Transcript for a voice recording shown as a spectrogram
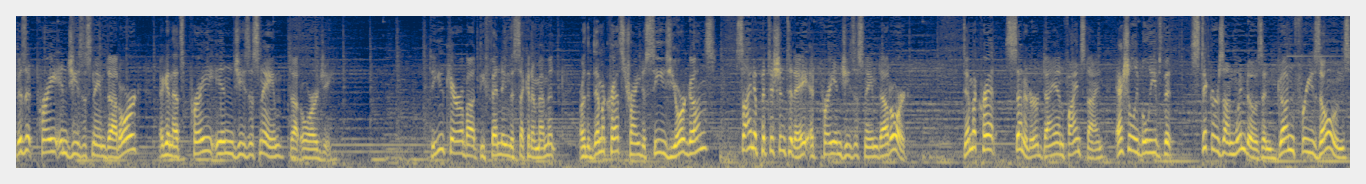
Visit prayinjesusname.org. Again, that's prayinjesusname.org. Do you care about defending the Second Amendment? Are the Democrats trying to seize your guns? Sign a petition today at prayinjesusname.org. Democrat Senator Dianne Feinstein actually believes that stickers on windows and gun free zones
